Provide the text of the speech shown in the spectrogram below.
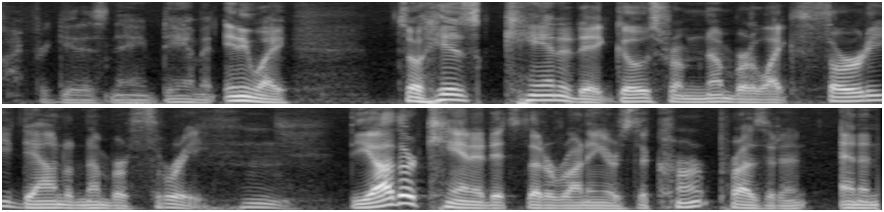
I forget his name. Damn it. Anyway, so his candidate goes from number like 30 down to number 3. Hmm. The other candidates that are running is the current president and an,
